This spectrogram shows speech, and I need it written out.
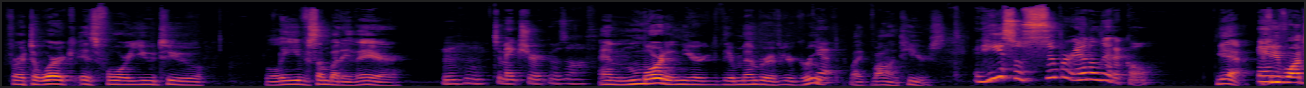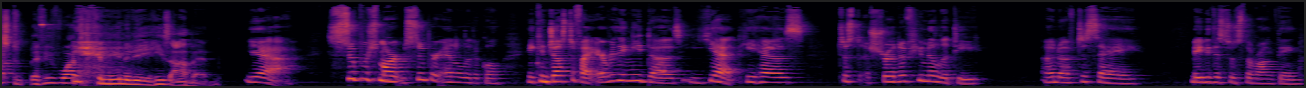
for it to work is for you to leave somebody there. To make sure it goes off. And Mordin, your your member of your group, Yep. like volunteers. And he is so super analytical. Yeah, And- if you've watched if you've watched Community, he's Abed. Yeah. Super smart and super analytical. He can justify everything he does, yet he has just a shred of humility enough to say, maybe this was the wrong thing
